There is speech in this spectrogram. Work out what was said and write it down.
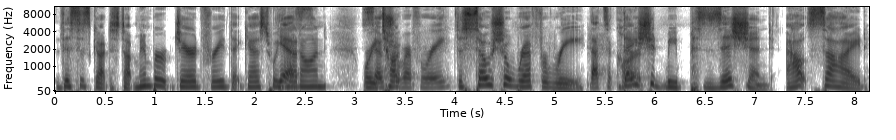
this has got to stop. Remember Jared Freed, that guest we Yes. had on, where he Social talked referee. the social referee. That's a card. They should be positioned outside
